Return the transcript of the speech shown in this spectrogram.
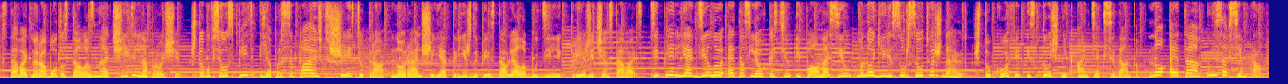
Вставать на работу стало значительно проще. Чтобы все успеть, я просыпаюсь в 6 утра, но раньше я трижды переставляла будильник, прежде чем вставать. Теперь я делаю это с легкостью и полна сил. Многие ресурсы утверждают, что кофе – источник антиоксидантов, но это не совсем правда.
